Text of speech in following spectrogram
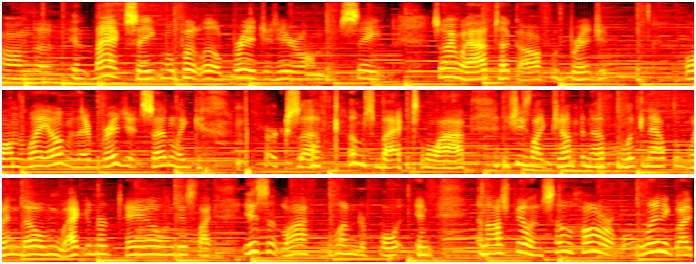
on the in the back seat, and we'll put little Bridget here on the seat." So anyway, I took off with Bridget. Well, on the way over there, Bridget suddenly perks up, comes back to life, and she's like jumping up and looking out the window and wagging her tail and just like, isn't life wonderful? And and I was feeling so horrible. Well, anyway,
